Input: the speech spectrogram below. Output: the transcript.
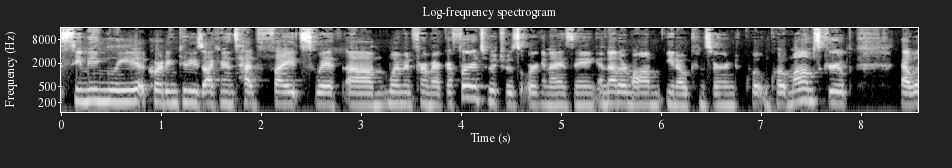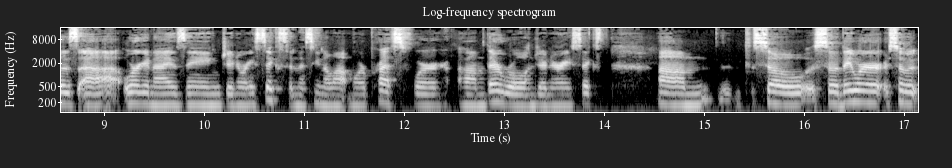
seemingly, according to these documents, had fights with um, Women for America First, which was organizing another mom, you know, concerned quote unquote moms group that was uh, organizing January 6th and has seen a lot more press for um, their role in January 6th. Um, so, so they were, so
